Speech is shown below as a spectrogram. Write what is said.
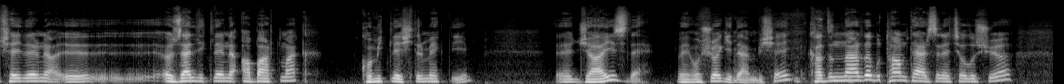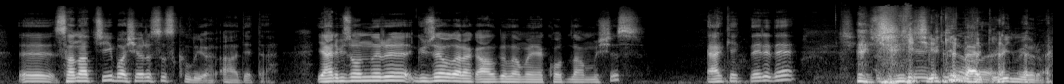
şeylerini e, özelliklerini abartmak, komikleştirmek diyeyim. E, caiz de ve hoşuna giden bir şey. Kadınlarda bu tam tersine çalışıyor. E, sanatçıyı başarısız kılıyor adeta. Yani biz onları güzel olarak algılamaya kodlanmışız. Erkekleri de çirkin belki bilmiyorum.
